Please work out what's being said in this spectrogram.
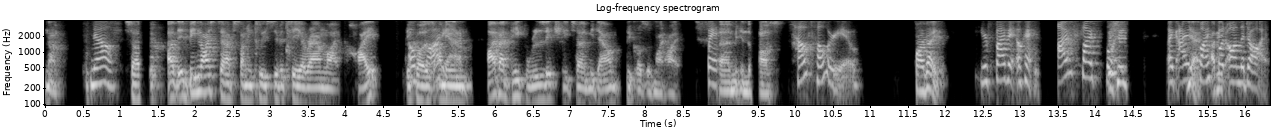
No. no So uh, it'd be nice to have some inclusivity around like height Oh, because God, I mean yeah. I've had people literally turn me down because of my height wait um, in the past. how tall are you Five eight, You're five eight. Okay. I'm five foot. which is like I'm yeah, five I foot on the dot.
